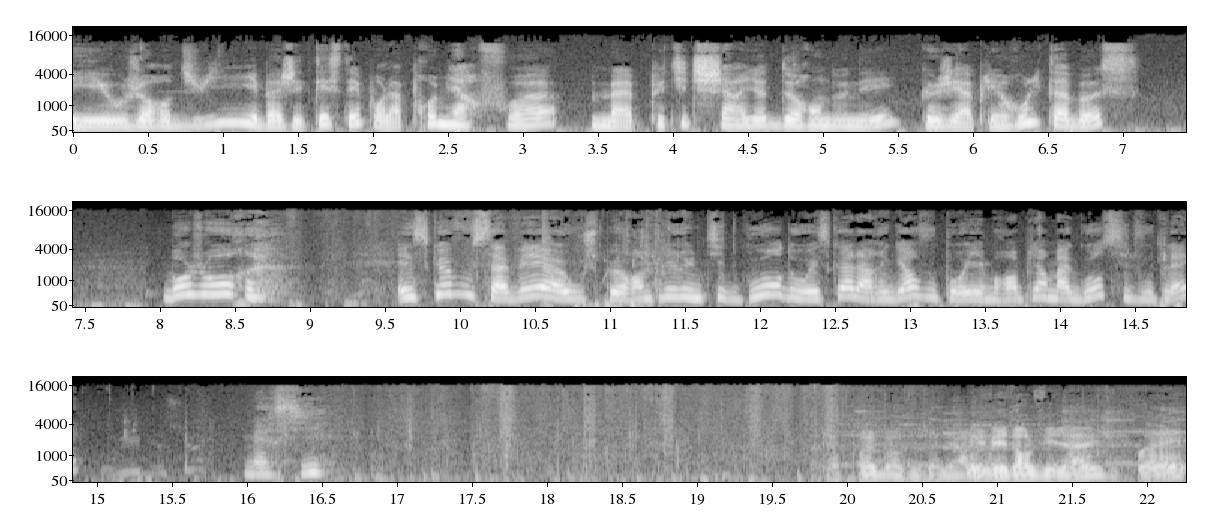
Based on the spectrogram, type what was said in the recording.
Et aujourd'hui, eh ben, j'ai testé pour la première fois ma petite chariote de randonnée que j'ai appelée Roule. Bonjour Est-ce que vous savez euh, où je peux remplir une petite gourde ou est-ce qu'à la rigueur vous pourriez me remplir ma gourde s'il vous plaît? Oui, bien sûr. Merci. Puis après, ben, vous allez arriver dans le village. Ouais,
